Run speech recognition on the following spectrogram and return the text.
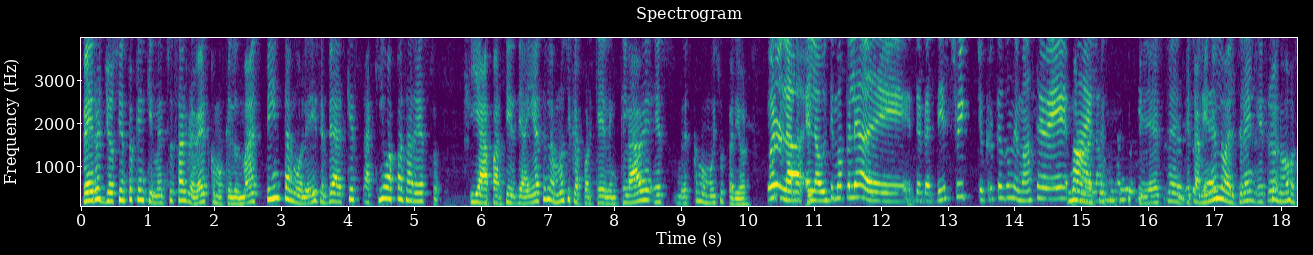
Pero yo siento que en Kimetsu es al revés, como que los más pintan o le dicen, vea, es que aquí va a pasar esto y a partir de ahí hacen la música porque el enclave es, es como muy superior. Bueno, en la, en la última pelea de, de, Red District, yo creo que es donde más se ve. No, es, también en lo del tren, es que no.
